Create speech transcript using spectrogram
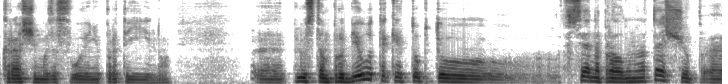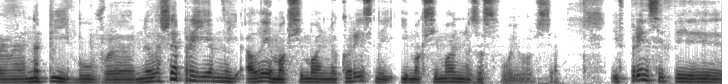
кращому засвоєнню протеїну. Плюс там пробіотики, тобто все направлено на те, щоб е, напій був е, не лише приємний, але й максимально корисний і максимально засвоювався. І в принципі,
